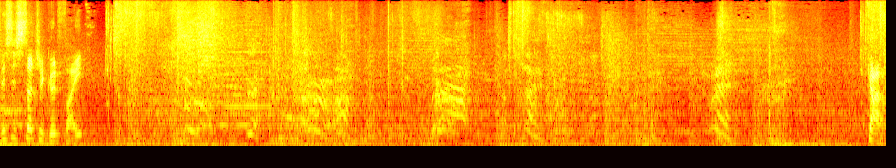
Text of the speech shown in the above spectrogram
This is such a good fight. Got it.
